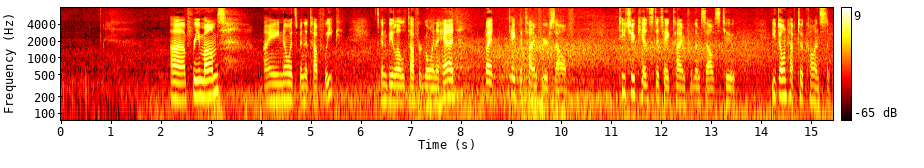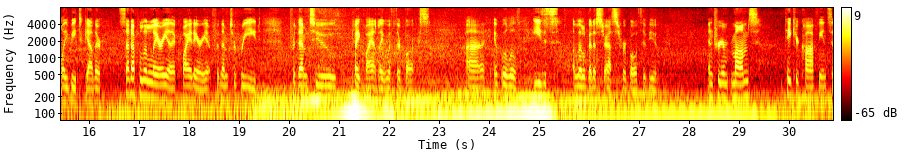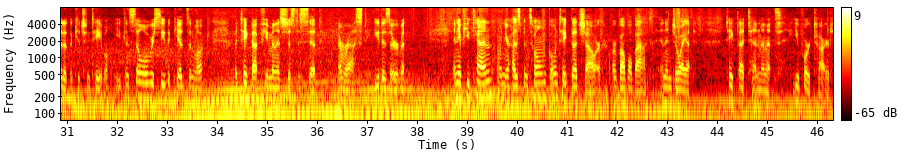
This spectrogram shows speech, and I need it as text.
Uh, for you moms, I know it's been a tough week. It's going to be a little tougher going ahead, but take the time for yourself. Teach your kids to take time for themselves too. You don't have to constantly be together. Set up a little area, a quiet area for them to read, for them to play quietly with their books. Uh, it will ease a little bit of stress for both of you. And for your moms, take your coffee and sit at the kitchen table. You can still oversee the kids and look, but take that few minutes just to sit and rest. You deserve it. And if you can, when your husband's home, go and take that shower or bubble bath and enjoy it. Take that 10 minutes. You've worked hard.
